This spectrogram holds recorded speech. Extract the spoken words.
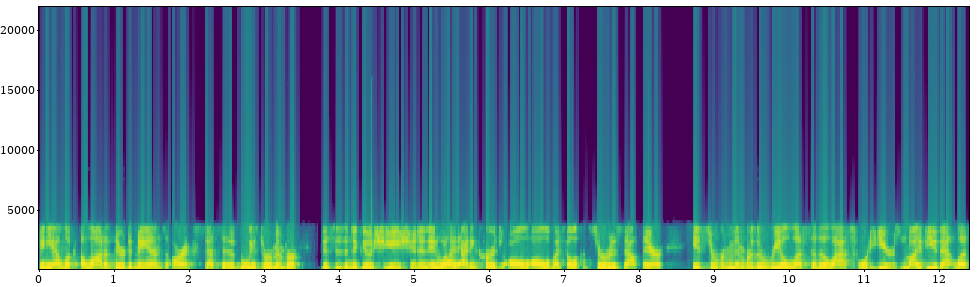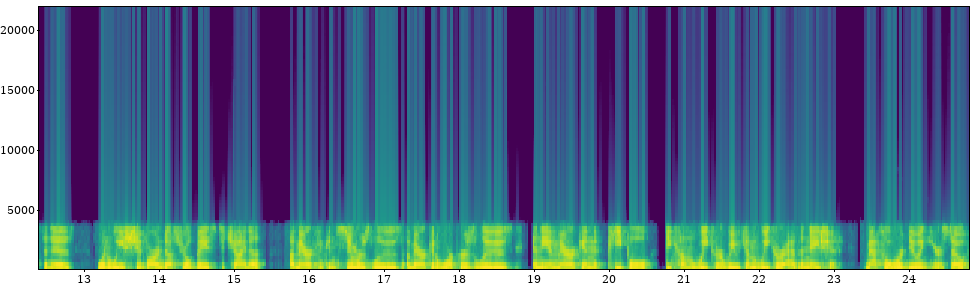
And yeah, look, a lot of their demands are excessive, but we have to remember this is a negotiation. And, and what I, I'd encourage all all of my fellow conservatives out there is to remember the real lesson of the last 40 years. In my view, that lesson is when we ship our industrial base to China, American consumers lose, American workers lose, and the American people become weaker. We become weaker as a nation. And that's what we're doing here. So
